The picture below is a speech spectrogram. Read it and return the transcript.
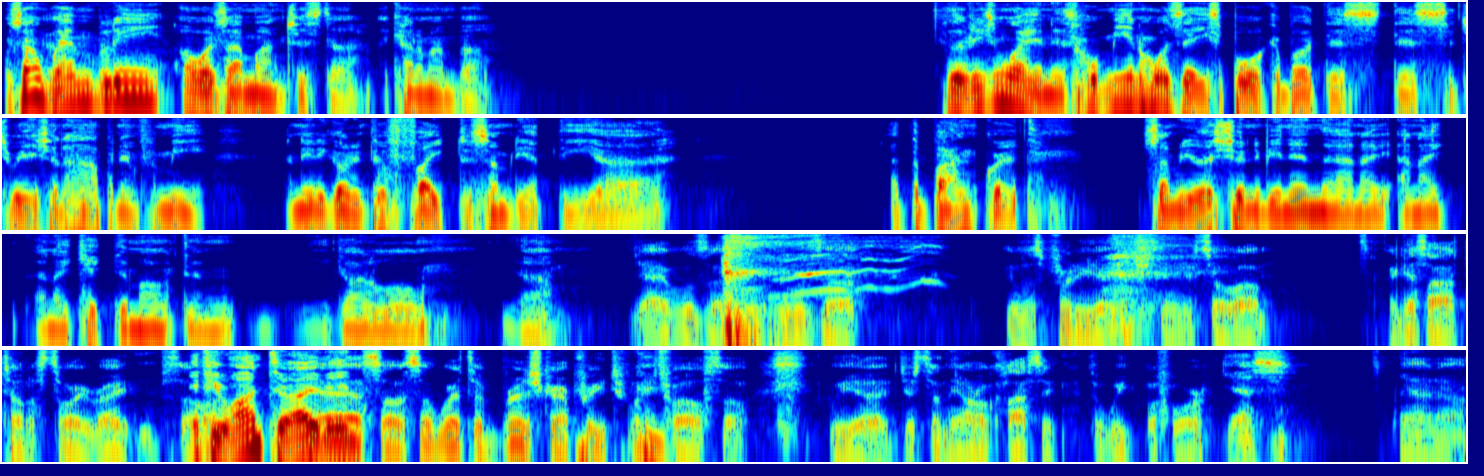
Was that Wembley or was that Manchester? I can't remember. The reason why in this, me and Jose spoke about this this situation happening for me. I nearly got into a fight with somebody at the uh, at the banquet. Somebody that shouldn't have been in there, and I and I and I kicked him out, and he got a little yeah. yeah, it was a, it was a, it was pretty interesting. So um, I guess I'll tell the story, right? So if you want to, I yeah, mean, so so we're at the British Grand Prix 2012. So we uh, just done the Arnold Classic the week before, yes, and uh,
